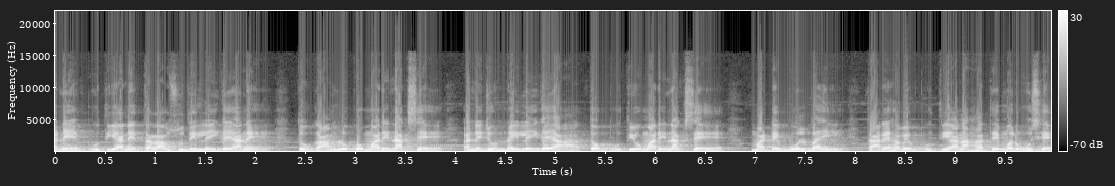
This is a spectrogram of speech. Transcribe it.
અને ભૂતિયાને તળાવ સુધી લઈ ગયા ને તો ગામ લોકો મારી નાખશે અને જો નહીં લઈ ગયા, તો ભૂતિયો મારી નાખશે. માટે બોલ, ભાઈ, તારે હવે ભૂતિયાના હાથે મરવું છે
